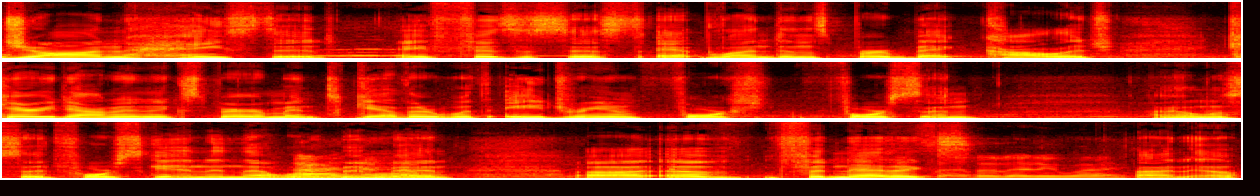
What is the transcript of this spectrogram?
John Hasted, a physicist at London's Birkbeck College, carried out an experiment together with Adrian For- Fourcin. I almost said foreskin, and that would have been bad. Uh, of phonetics. It anyway. I know.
